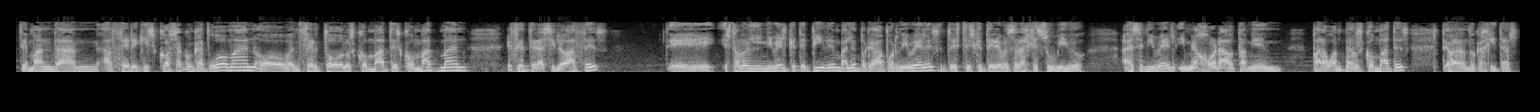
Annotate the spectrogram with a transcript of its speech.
Te mandan hacer X cosa con Catwoman o vencer todos los combates con Batman, etcétera. Si lo haces, eh, estamos en el nivel que te piden, ¿vale? Porque va por niveles, entonces tienes que tener personaje subido a ese nivel y mejorado también para aguantar los combates, te van dando cajitas.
